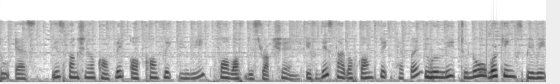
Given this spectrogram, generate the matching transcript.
to as dysfunctional conflict or conflict in the form of destruction. If this type of conflict happens, it will lead to low working spirit,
